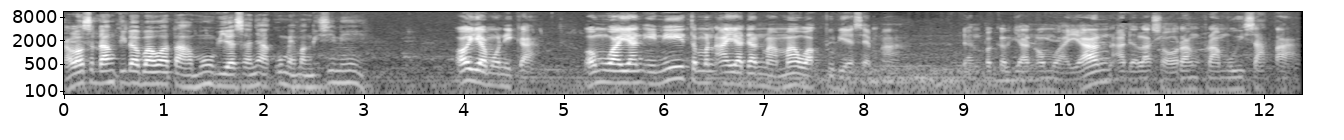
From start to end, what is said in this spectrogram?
Kalau sedang tidak bawa tamu, biasanya aku memang di sini. Oh iya Monica, Om Wayan ini teman ayah dan mama waktu di SMA. Dan pekerjaan Om Wayan adalah seorang pramuwisata.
